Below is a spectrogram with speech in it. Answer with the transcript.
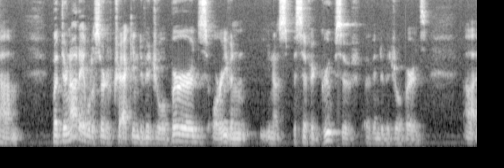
Um, but they're not able to sort of track individual birds or even you know specific groups of, of individual birds. Uh,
